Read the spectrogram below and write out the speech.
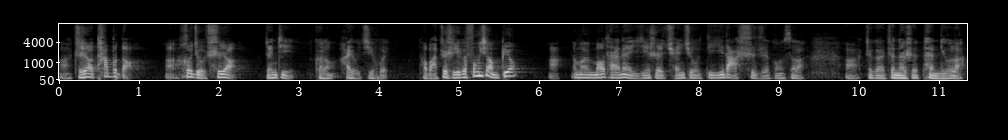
啊，只要它不倒啊，喝酒吃药整体可能还有机会，好吧？这是一个风向标啊。那么茅台呢，已经是全球第一大市值公司了啊，这个真的是太牛了。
